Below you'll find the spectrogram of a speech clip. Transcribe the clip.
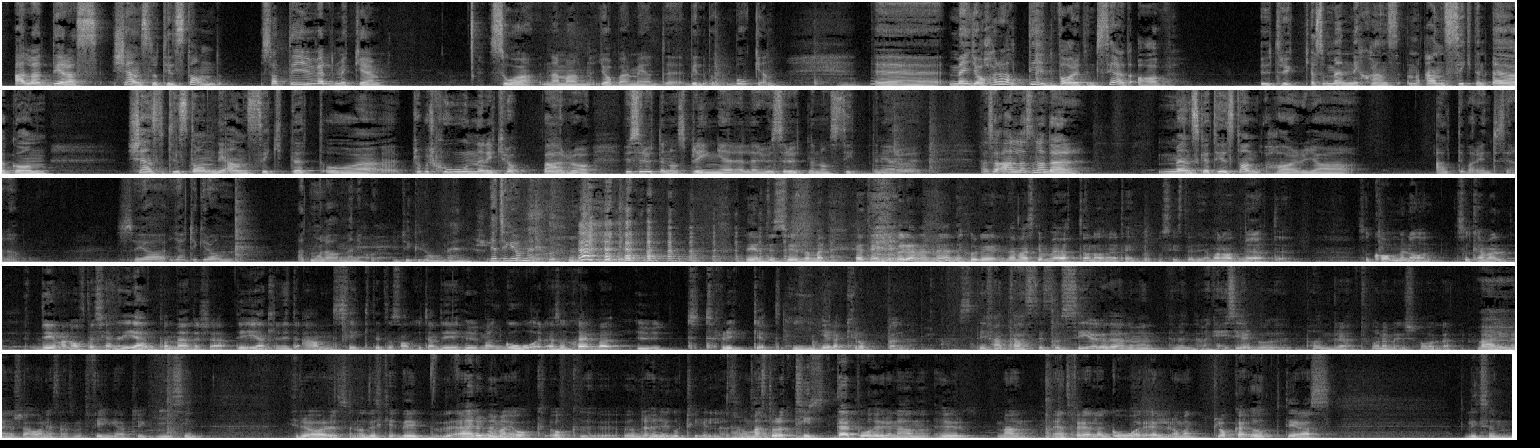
alla deras känslotillstånd. Så att det är ju väldigt mycket så när man jobbar med eh, bildboken. Mm. Eh, men jag har alltid varit intresserad av uttryck, alltså människans ansikten, ögon, känslotillstånd i ansiktet och proportioner i kroppar och hur ser det ut när någon springer eller hur ser det ut när någon sitter ner. Och, alltså alla sådana där mänskliga tillstånd har jag alltid varit intresserad av. Så jag, jag tycker om att måla av människor. Du tycker om människor? Jag tycker om människor. Det är inte synd om Jag tänkte på det där med människor, det, när man ska möta någon, jag tänkte på, på sista tiden, man har ett möte, så kommer någon, så kan man, det man ofta känner igen på en människa, det är egentligen inte ansiktet och sånt, utan det är hur man går, alltså mm. själva uttrycket i hela kroppen. Det är fantastiskt att se det där. Man, man kan ju se det på 100-200 människors håll. Att varje mm. människa har nästan som ett fingeravtryck i sin i rörelsen. Och det, det ärver man ju och, och undrar hur det går till. Alltså, om man står och tittar på hur, en annan, hur man, ens föräldrar går eller om man plockar upp deras liksom,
